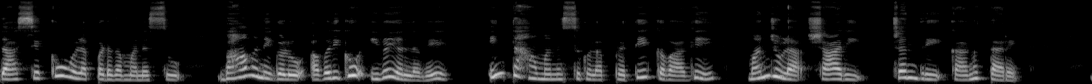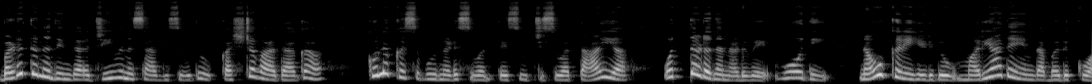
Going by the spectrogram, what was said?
ದಾಸ್ಯಕ್ಕೂ ಒಳಪಡದ ಮನಸ್ಸು, ಭಾವನೆಗಳು ಅವರಿಗೂ ಇವೆಯಲ್ಲವೇ? ಇಂತಹ ಮನಸ್ಸುಗಳ ಪ್ರತೀಕವಾಗಿ ಮಂಜುಳಾ, ಶಾರಿ, ಚಂದ್ರಿ ಕಾಣುತ್ತಾರೆ. ಬಡತನದಿಂದ ಜೀವನ ಸಾಗಿಸುವುದು ಕಷ್ಟವಾದಾಗ ಕುಲಕಸುಬು ನಡೆಸುವಂತೆ ಸೂಚಿಸುವ ತಾಯಿಯ ಒತ್ತಡದ ನಡುವೆ ಓದಿ ನೌಕರಿ ಹಿಡಿದು ಮರ್ಯಾದೆಯಿಂದ ಬದುಕುವ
